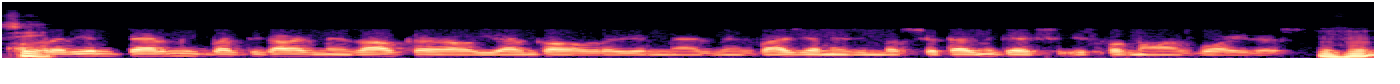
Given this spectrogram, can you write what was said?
Sí. el gradient tèrmic vertical és més alt que a l'hivern, que el gradient és més baix, hi ha més inversió tèrmica i es, es formen les boires. Uh -huh.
